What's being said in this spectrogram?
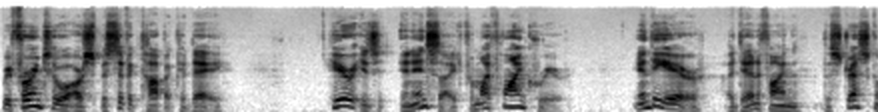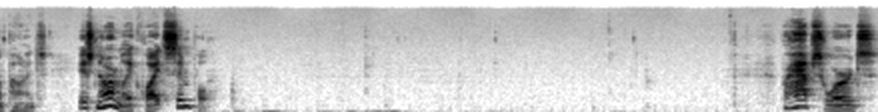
Referring to our specific topic today, here is an insight from my flying career. In the air, identifying the stress components is normally quite simple. Perhaps words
